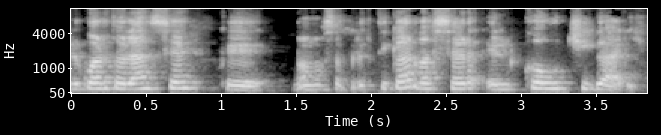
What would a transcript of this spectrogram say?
El cuarto lance que vamos a practicar va a ser el Kouchigari.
